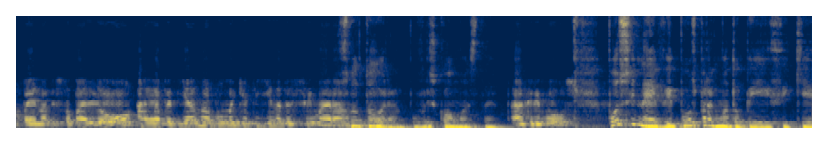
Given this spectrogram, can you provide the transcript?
απέναντι στο παλιό, αλλά παιδιά να δούμε και τι γίνεται σήμερα. στο τώρα που βρισκόμαστε. Ακριβώς. Πώς συνέβη, πώς πραγματοποιήθηκε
